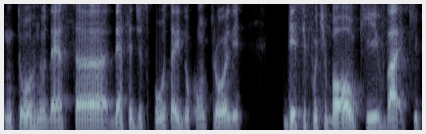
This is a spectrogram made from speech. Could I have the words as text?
em torno dessa, dessa disputa e do controle desse futebol que vai que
